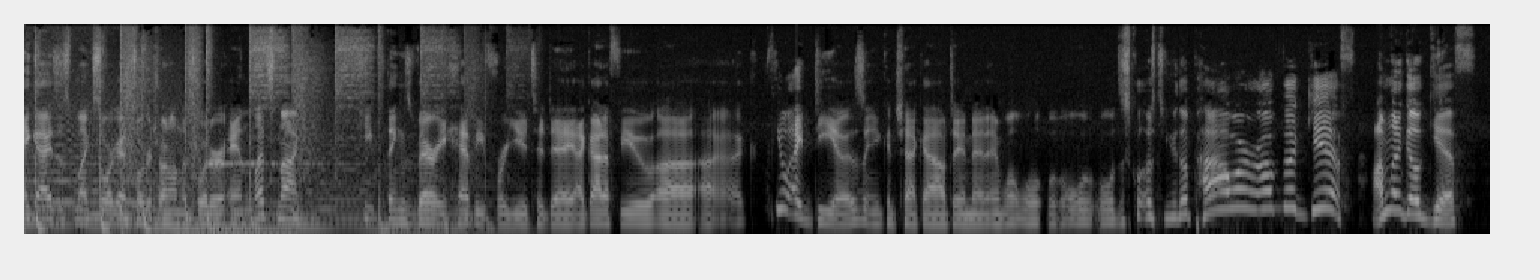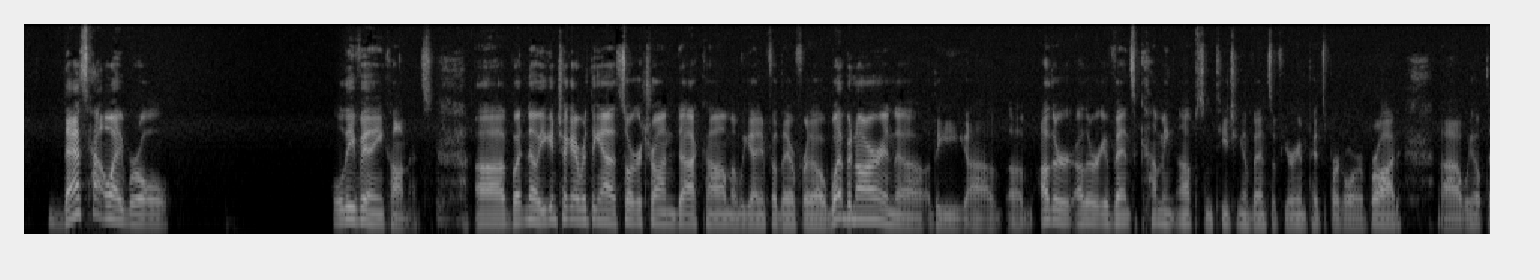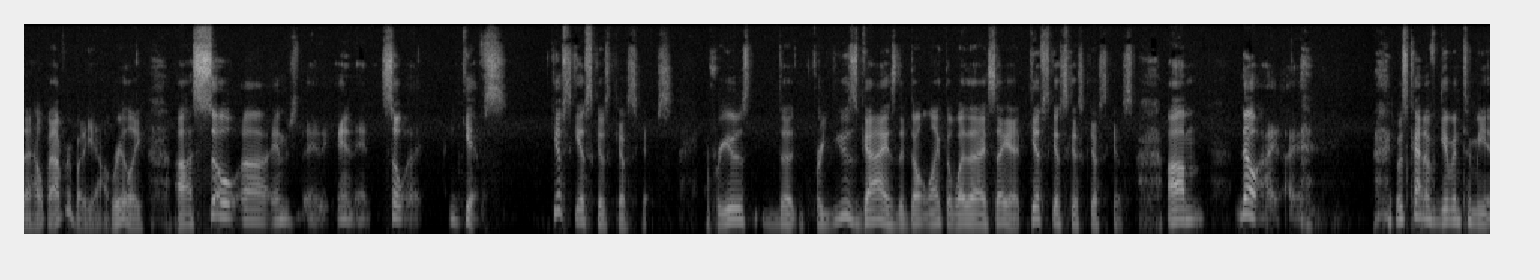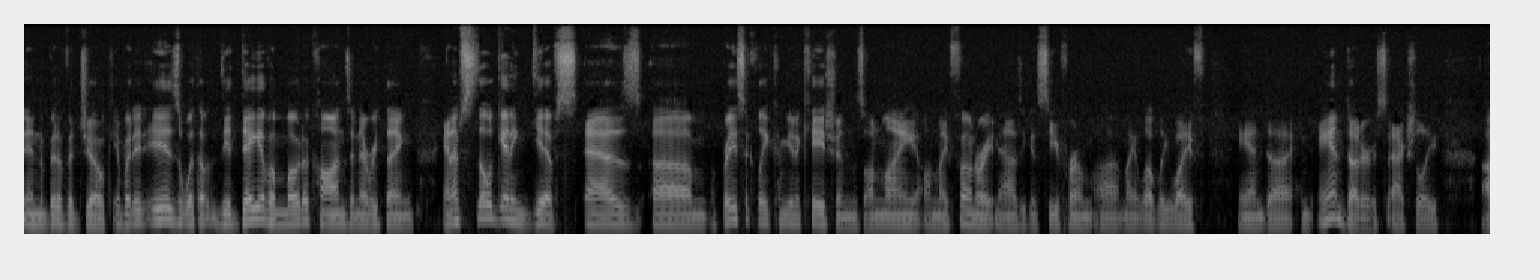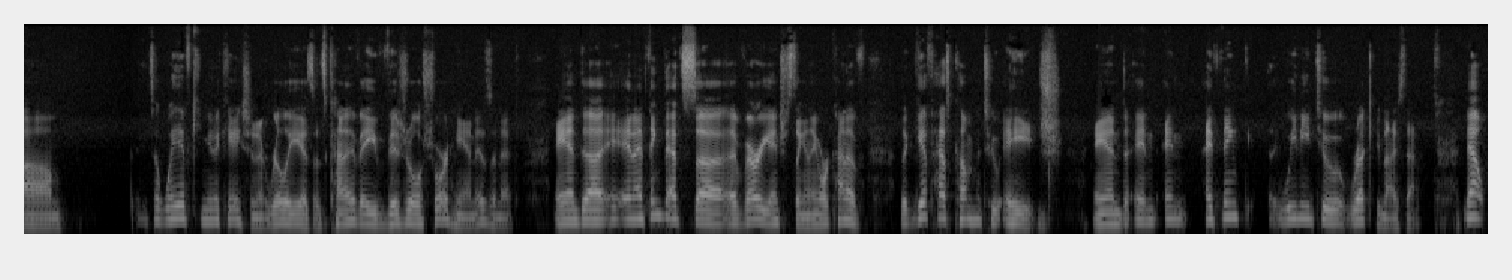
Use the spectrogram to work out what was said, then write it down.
Hey guys, it's Mike Sorg at Sorgatron on the Twitter, and let's not keep things very heavy for you today. I got a few uh, a few ideas, and you can check out, and and, and we'll, we'll, we'll we'll disclose to you the power of the GIF. I'm gonna go GIF. That's how I roll. Leave any comments. Uh, but no, you can check everything out at sorgatron.com, and we got info there for the webinar and uh, the uh, uh, other other events coming up, some teaching events if you're in Pittsburgh or abroad. Uh, we hope to help everybody out, really. Uh, so, and, and, and, so gifts, gifts, gifts, gifts, gifts, gifts. And for you, the for you guys that don't like the way that I say it, gifts, gifts, gifts, gifts, gifts. Um, no, I, I it was kind of given to me in a bit of a joke, but it is with a, the day of emoticons and everything, and I'm still getting gifs as um, basically communications on my on my phone right now, as you can see from uh, my lovely wife and uh, and and actually. Um, it's a way of communication. It really is. It's kind of a visual shorthand, isn't it? And uh, and I think that's uh, very interesting. I think we're kind of the GIF has come to age and and and I think we need to recognize that. Now,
